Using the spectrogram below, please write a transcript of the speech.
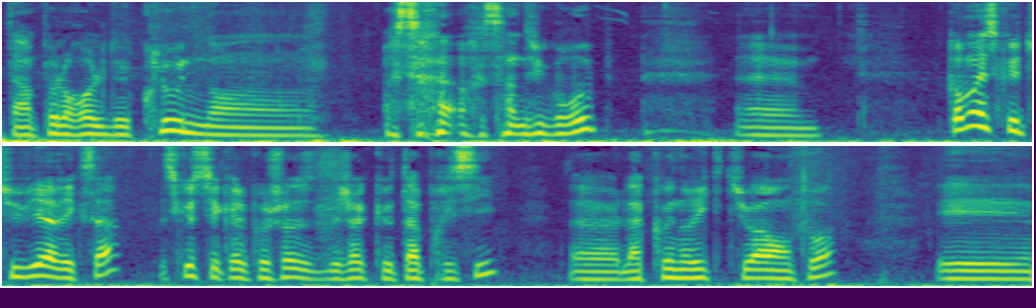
t'as un peu le rôle de clown dans, au, sein, du groupe. Euh, comment est-ce que tu vis avec ça? Est-ce que c'est quelque chose déjà que t'apprécies, euh, la connerie que tu as en toi? Et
